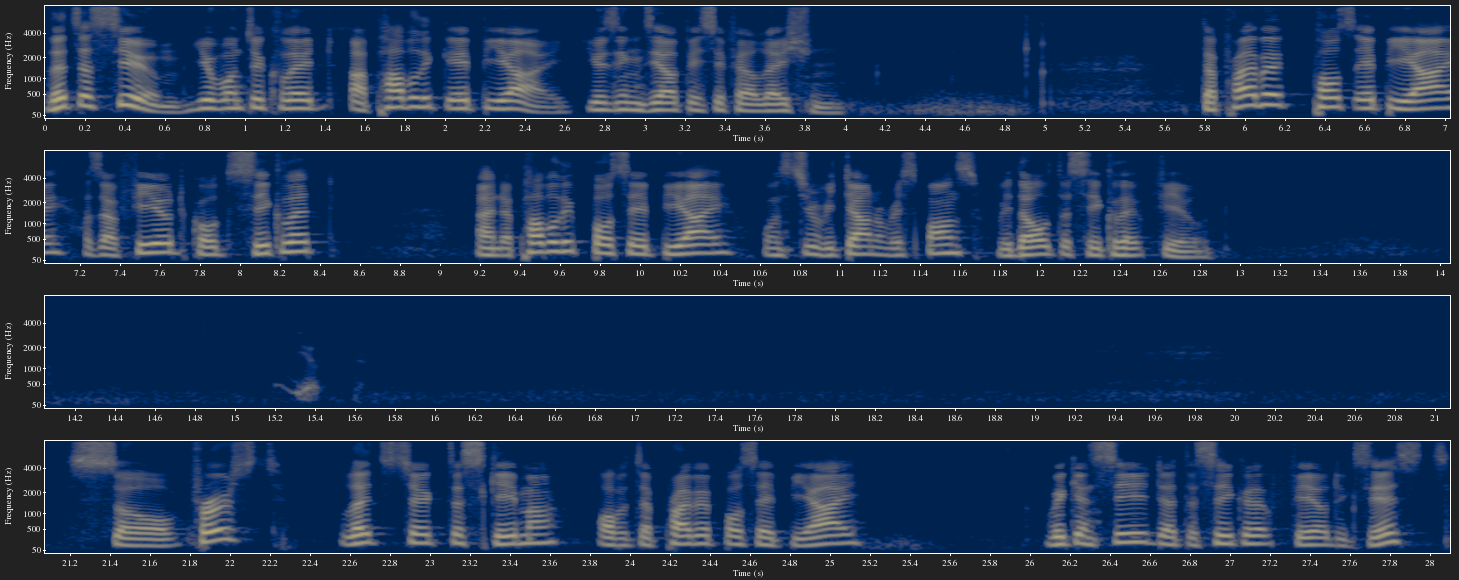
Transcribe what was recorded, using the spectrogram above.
Let's assume you want to create a public API using gRPC Federation. The private post API has a field called secret, and the public post API wants to return a response without the secret field. Yep. So first, Let's check the schema of the private post API. We can see that the secret field exists.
